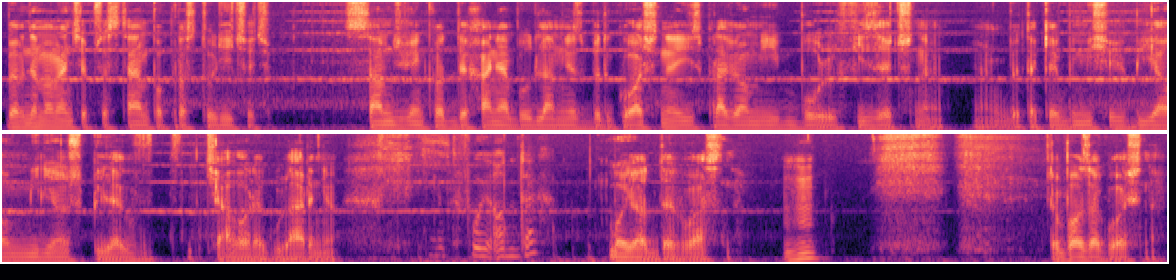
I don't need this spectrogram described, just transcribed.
W pewnym momencie przestałem po prostu liczyć. Sam dźwięk oddychania był dla mnie zbyt głośny i sprawiał mi ból fizyczny. Jakby tak jakby mi się wbijał milion szpilek w ciało regularnie. Twój oddech? Mój oddech własny. Mhm. To było za głośne.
